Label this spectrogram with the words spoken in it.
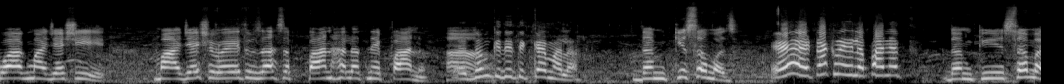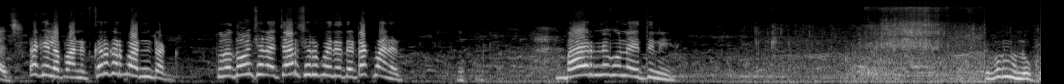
वाग माझ्याशी माझ्याशिवाय तुझं असं पान हलत नाही पान. हा. धमकी देते काय मला? धमकी समज. ए टाक रे हिला पाण्यात. धमकी समज. टाक हिला पाण्यात. खरं खरं पाणी टाक. तुला दोनशे नाही चारशे रुपये देते टाक पाण्यात. बाहेर निघून आहे तिने. ते बघ ना लोक.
